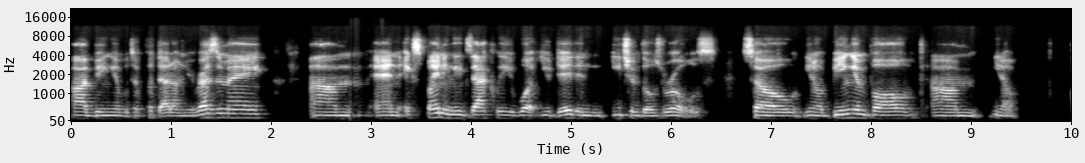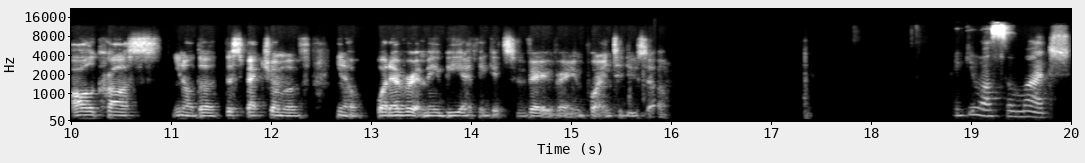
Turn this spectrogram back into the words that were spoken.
uh, being able to put that on your resume um, and explaining exactly what you did in each of those roles so you know being involved um, you know all across you know the the spectrum of you know whatever it may be i think it's very very important to do so Thank you all so much.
